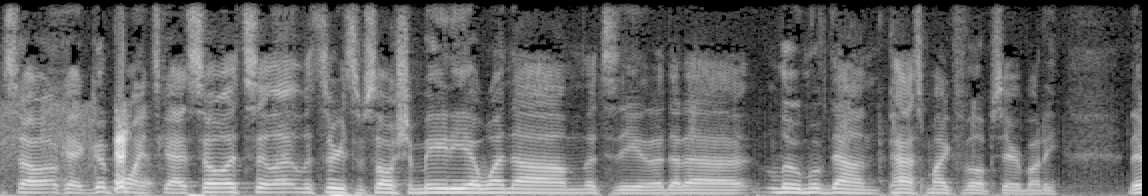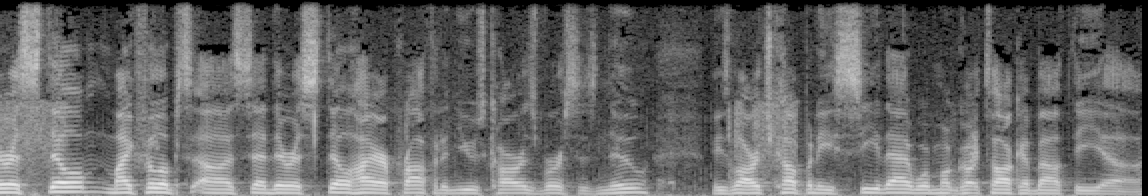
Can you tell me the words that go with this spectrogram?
So, okay, good points, guys. So let's uh, let's read some social media. When um, let's see, uh, da, da, Lou, move down past Mike Phillips here, buddy. There is still Mike Phillips uh, said there is still higher profit in used cars versus new. These large companies see that. We're going to talk about the. Uh,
